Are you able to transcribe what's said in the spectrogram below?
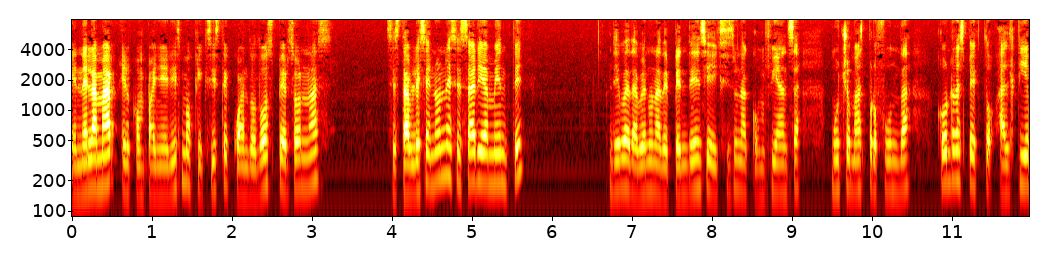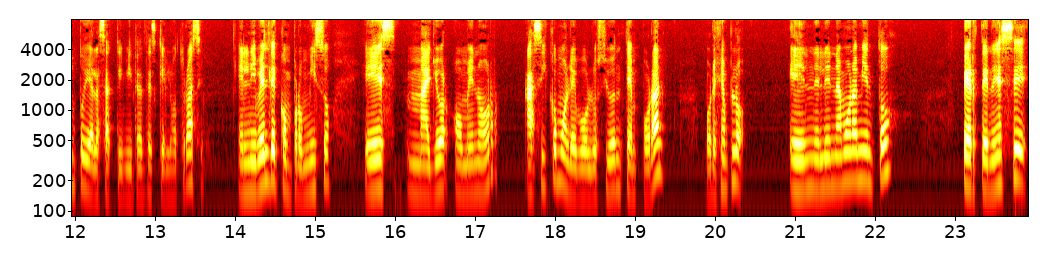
En el amar, el compañerismo que existe cuando dos personas se establece no necesariamente debe de haber una dependencia y existe una confianza mucho más profunda con respecto al tiempo y a las actividades que el otro hace. El nivel de compromiso es mayor o menor, así como la evolución temporal. Por ejemplo, en el enamoramiento pertenece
